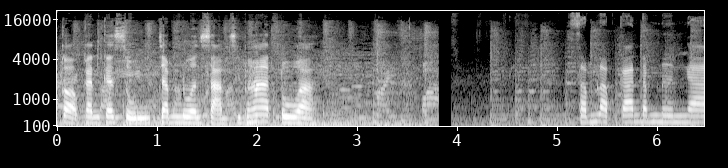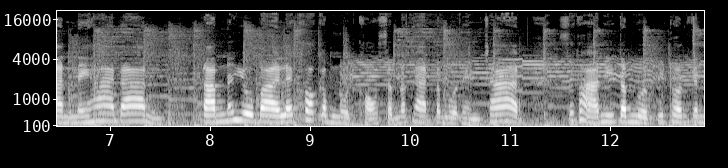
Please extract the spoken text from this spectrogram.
เกราะกันกระสุนจำนวน 35 ตัวสำหรับการดำเนินงานใน 5 ด้าน ตามนโยบายและข้อกำหนดของสำนักงานตำรวจแห่งชาติ สถานีตำรวจภูธรกัน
